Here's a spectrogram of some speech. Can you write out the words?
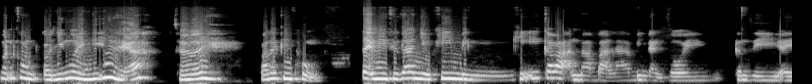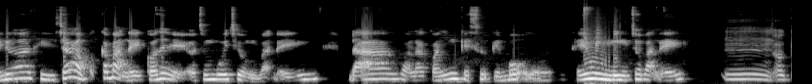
vẫn còn có những người nghĩ như thế á? Trời ơi, quá là kinh khủng. Tại vì thực ra nhiều khi mình nghĩ các bạn mà bảo là bình đẳng rồi cần gì ấy nữa, thì chắc là các bạn ấy có thể ở trong môi trường bạn ấy đã gọi là có những cái sự tiến bộ rồi thế mình mừng cho bạn ấy Ừ, ok.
